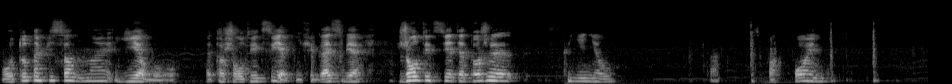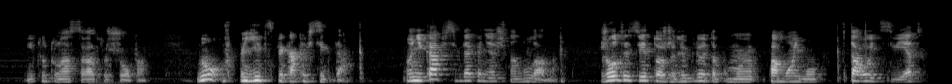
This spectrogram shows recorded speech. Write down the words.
Вот тут написано yellow. Это желтый цвет, нифига себе. Желтый цвет я тоже скринил. Так, спокойно. И тут у нас сразу жопа. Ну, в принципе, как и всегда. Ну, не как всегда, конечно, ну ладно. Желтый цвет тоже люблю, это, по-моему, второй цвет,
